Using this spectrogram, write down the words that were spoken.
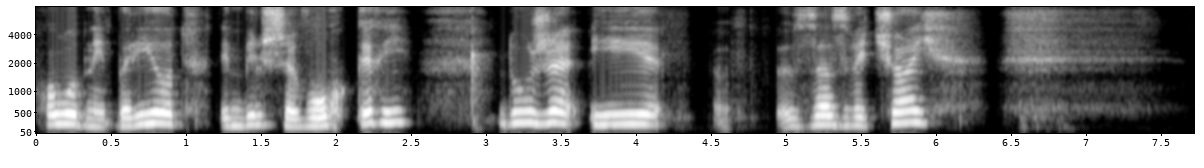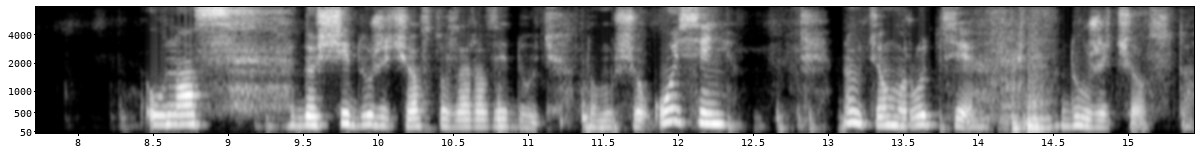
холодний період, тим більше вогкий дуже, і е, зазвичай у нас дощі дуже часто зараз йдуть, тому що осінь, ну, в цьому році дуже часто.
